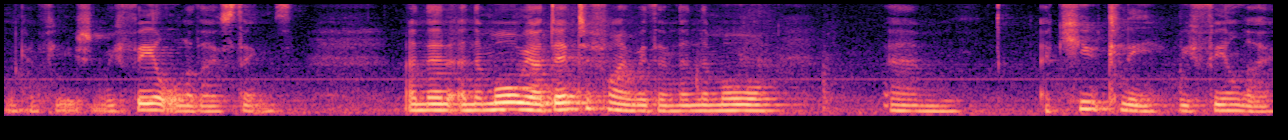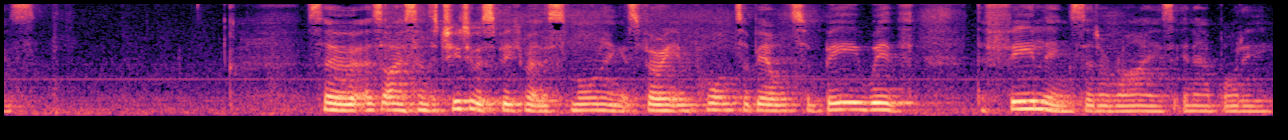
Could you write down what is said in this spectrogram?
and confusion. We feel all of those things. And then, and the more we identify with them, then the more um, acutely we feel those. So, as Ayya Santacitta was speaking about this morning, it's very important to be able to be with the feelings that arise in our body,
